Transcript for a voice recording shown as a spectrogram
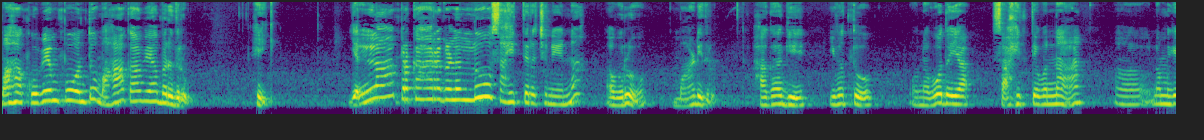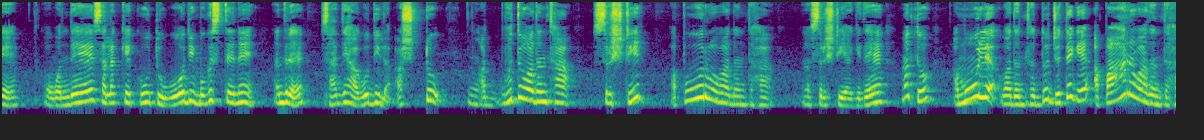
ಮಹಾ ಕುವೆಂಪು ಅಂತೂ ಮಹಾಕಾವ್ಯ ಬರೆದ್ರು. ಹೀಗೆ ಎಲ್ಲ ಪ್ರಕಾರಗಳಲ್ಲೂ ಸಾಹಿತ್ಯ ರಚನೆಯನ್ನ ಅವರು ಮಾಡಿದರು. ಹಾಗಾಗಿ ಇವತ್ತು ನವೋದಯ ಸಾಹಿತ್ಯವನ್ನ ನಮಗೆ ಒಂದೇ ಸಲಕ್ಕೆ ಕೂತು ಓದಿ ಮುಗಿಸ್ತೇನೆ ಅಂದರೆ ಸಾಧ್ಯ ಆಗೋದಿಲ್ಲ. ಅಷ್ಟು ಅದ್ಭುತವಾದಂತಹ ಸೃಷ್ಟಿ, ಅಪೂರ್ವವಾದಂತಹ ಸೃಷ್ಟಿಯಾಗಿದೆ ಮತ್ತು ಅಮೂಲ್ಯವಾದಂಥದ್ದು ಜೊತೆಗೆ ಅಪಾರವಾದಂತಹ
